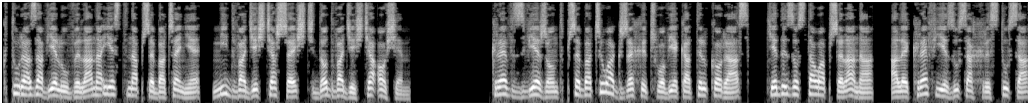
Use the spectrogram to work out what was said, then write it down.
która za wielu wylana jest na przebaczenie, mi 26 do 28. Krew zwierząt przebaczyła grzechy człowieka tylko raz, kiedy została przelana, ale krew Jezusa Chrystusa,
